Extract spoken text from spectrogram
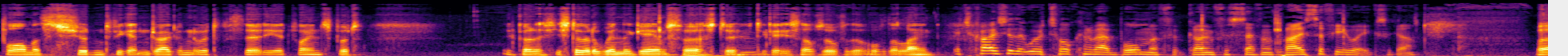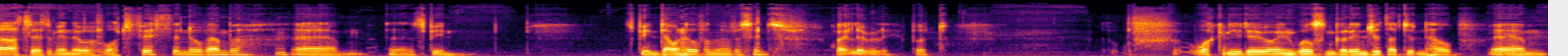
Bournemouth shouldn't be getting dragged into it with 38 points, but you've got to, you still got to win the games first to, mm-hmm. to get yourselves over the over the line. It's crazy that we were talking about Bournemouth going for seventh place a few weeks ago. Well, that's it. I mean, they were what fifth in November, mm-hmm. um, and then it's been it's been downhill from them ever since, quite literally. But what can you do? I mean, Wilson got injured, that didn't help. Yeah. Um,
